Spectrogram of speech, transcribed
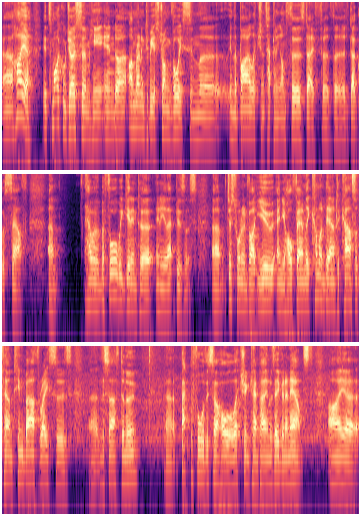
Uh, hiya, it's Michael Josem here, and uh, I'm running to be a strong voice in the in the by-elections happening on Thursday for the Douglas South. Um, however, before we get into any of that business, uh, just want to invite you and your whole family come on down to Castletown Tin Bath races uh, this afternoon. Uh, back before this uh, whole election campaign was even announced, I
